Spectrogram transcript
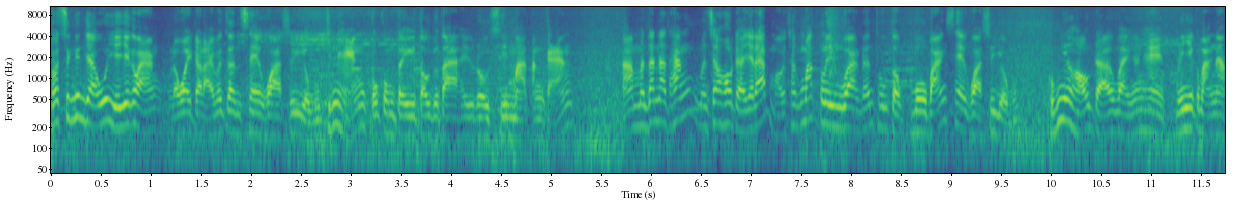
Có xin kính chào quý vị và các bạn. Là quay trở lại với kênh xe qua sử dụng chính hãng của công ty Toyota Hiroshima Tăng Cảng. À, Mình tên là Thắng, mình sẽ hỗ trợ giải đáp mọi thắc mắc liên quan đến thủ tục mua bán xe qua sử dụng cũng như hỗ trợ vài ngân hàng. Nếu như các bạn nào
